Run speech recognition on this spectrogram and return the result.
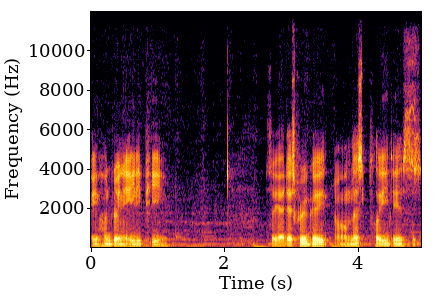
880p so yeah that's pretty great. Um, let's play this.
